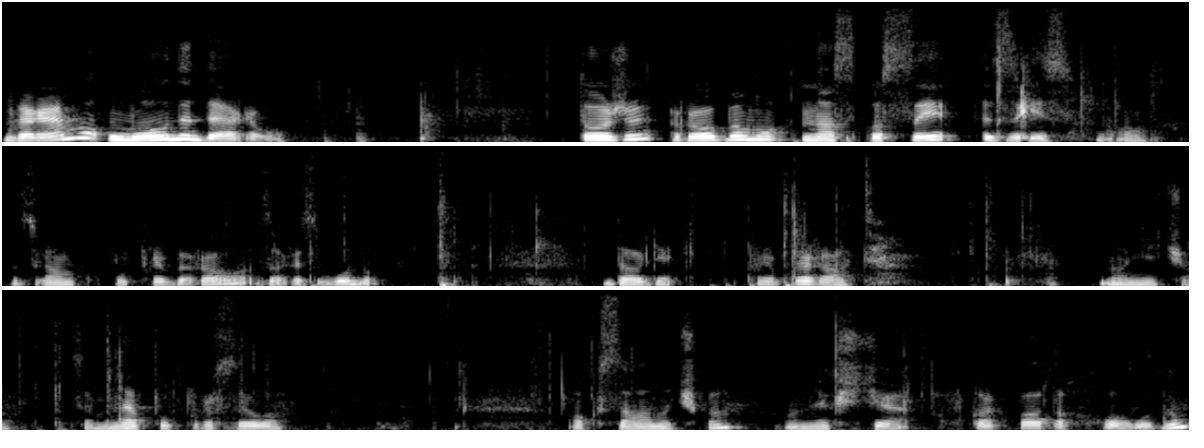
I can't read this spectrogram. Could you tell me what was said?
Беремо умовне дерево. Теж робимо наскоси зріз. О, зранку поприбирала, зараз буду далі прибирати. Ну нічого, це мене попросила Оксаночка. У них ще в Карпатах холодно.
